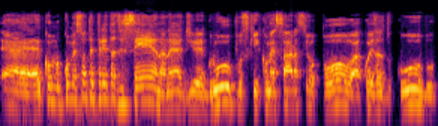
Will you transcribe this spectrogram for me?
é, começou a ter tretas de cena, né? De grupos que começaram a se opor a coisas do cubo.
